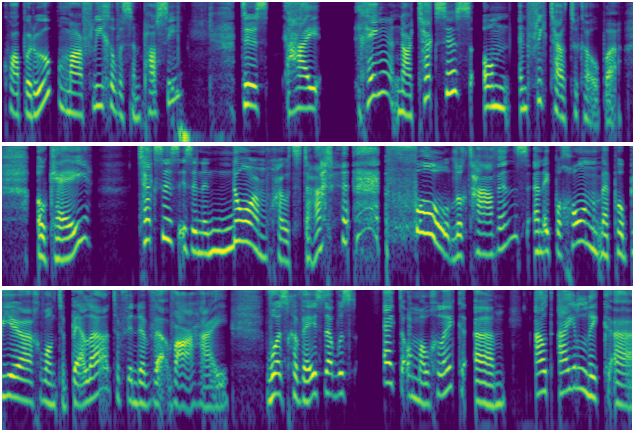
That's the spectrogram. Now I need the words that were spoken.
qua beroep, maar vliegen was zijn passie. Dus hij ging naar Texas om een vliegtuig te kopen. Oké. Texas is een enorm groot staat, vol luchthavens. En ik begon met proberen gewoon te bellen, te vinden waar hij was geweest. Dat was echt onmogelijk. Um, uiteindelijk uh,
